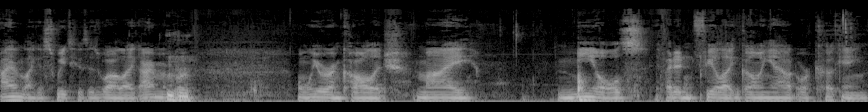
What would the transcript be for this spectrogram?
I'm like a sweet tooth as well. Like I remember when we were in college, my meals, if I didn't feel like going out or cooking,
